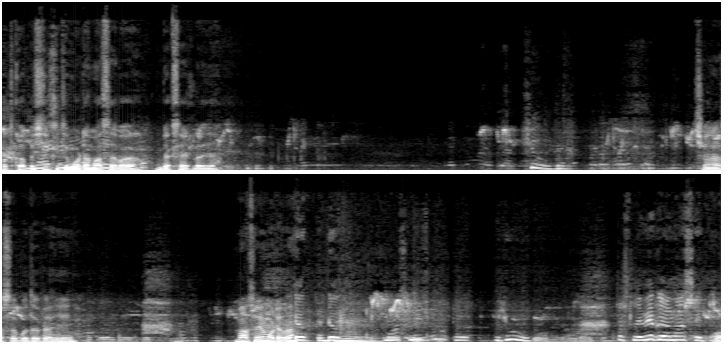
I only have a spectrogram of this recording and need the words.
पथकापाशी किती मोठा मासा आहे बघा बॅक साईडला या छान असं बदक आहे. मासा आहे मोठा बा. डक डक. मास आहे. यो. तसलं वेगळं मास आहे ओ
